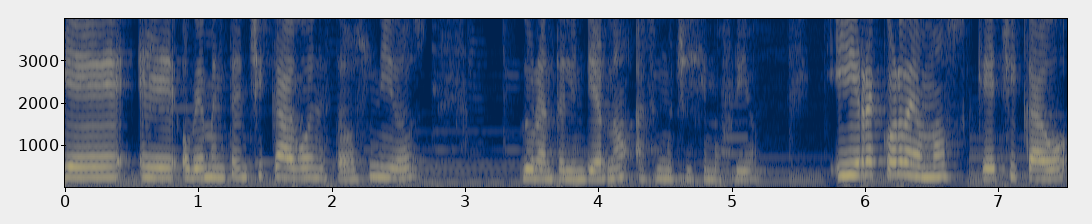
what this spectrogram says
que eh, obviamente en Chicago, en Estados Unidos, durante el invierno hace muchísimo frío. Y recordemos que Chicago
